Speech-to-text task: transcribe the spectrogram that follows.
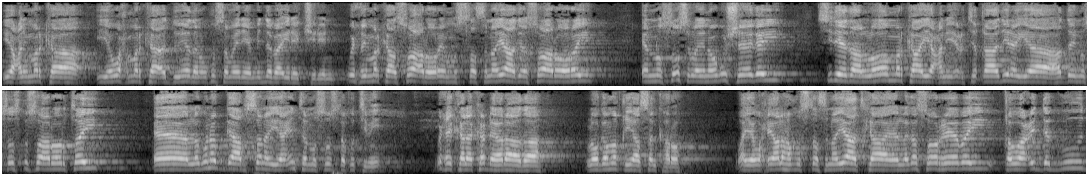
yacni markaa iyo wax markaa adduunyadan uu ku samaynaya midnaba aynay jirin. Wixii markaa soo arooray mustasnayaad ee soo arooray ee nusuus laynoogu sheegay sideedaa loo markaa yacni ictiqaadinayaa hadday nusuus ku soo aroortay laguna gaabsanayaa inta nusuusta ku timi. Wixii kale ka dheeraada loogama qiyaasan karo. Waayo waxyaalaha mustasnayaadka ee laga soo reebay qawaacidda guud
